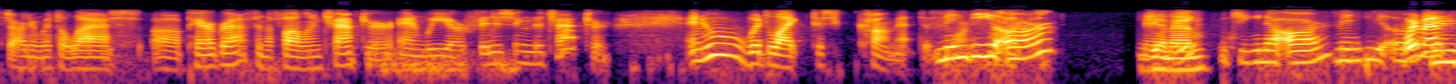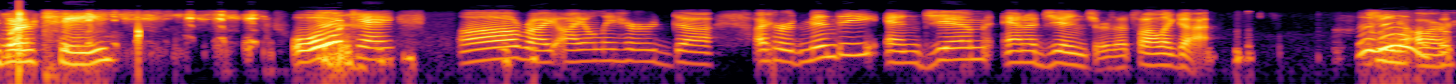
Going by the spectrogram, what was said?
starting with the last uh, paragraph in the following chapter, and we are finishing the chapter. And who would like to comment this Mindy morning? R. Mindy? Jim M. Gina R. Mindy R. Wait a minute. Ginger? T. okay. All right. I only heard uh I heard Mindy and Jim and a ginger. That's all I got. Gina R.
